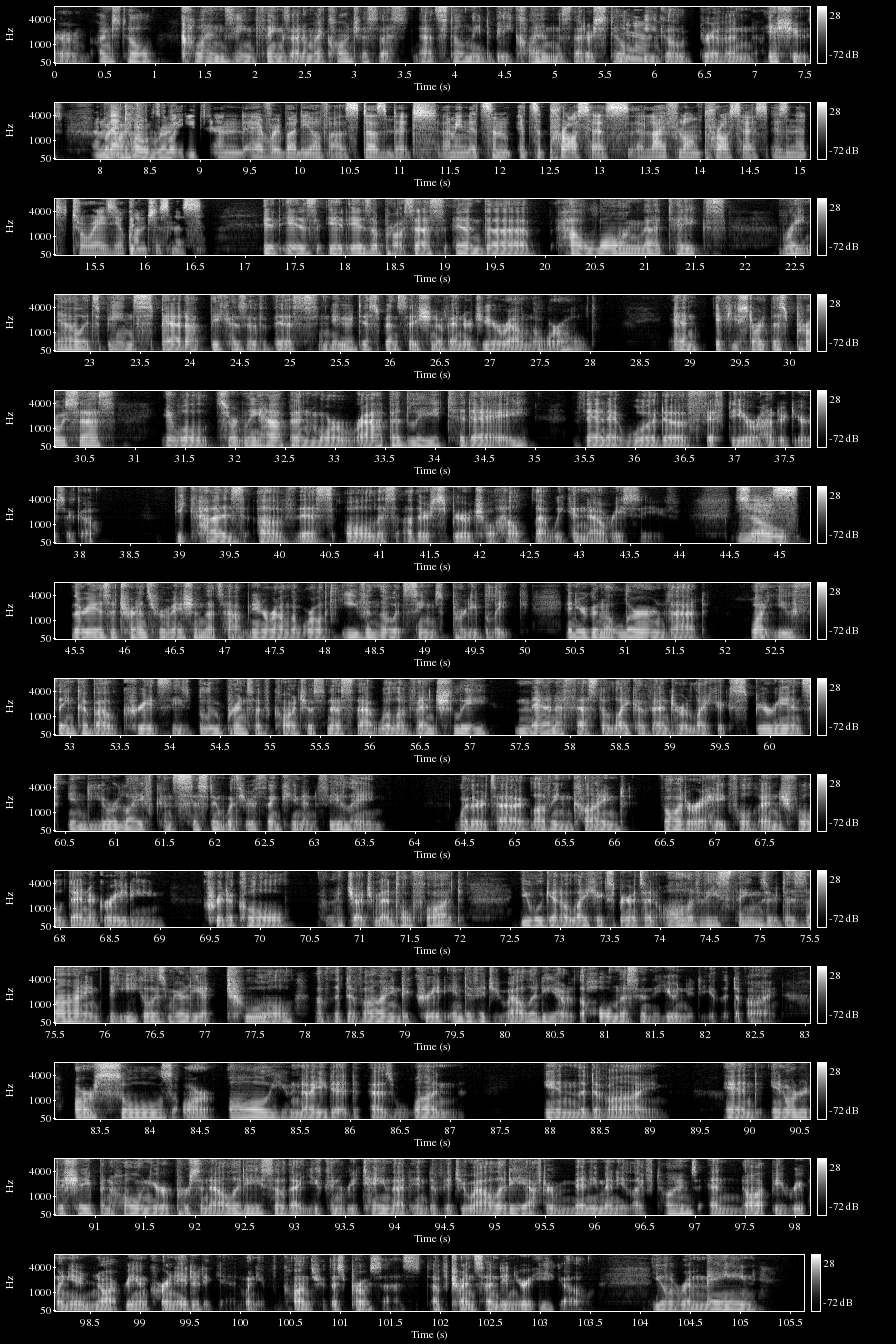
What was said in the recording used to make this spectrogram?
I'm still cleansing things out of my consciousness that still need to be cleansed, that are still yeah. ego driven issues. And but that I holds rec- for each and everybody of us, doesn't it? I mean, it's an it's a process, a lifelong process, isn't it, to raise your consciousness? It, it is. It is a process, and the how long that takes Right now, it's being sped up because of this new dispensation of energy around the world. And if you start this process, it will certainly happen more rapidly today than it would have 50 or 100 years ago because of this, all this other spiritual help that we can now receive. So yes. there is a transformation that's happening around the world, even though it seems pretty bleak. And you're going to learn that what you think about creates these blueprints of consciousness that will eventually manifest a like event or like experience into your life consistent with your thinking and feeling, whether it's a loving, kind thought or a hateful, vengeful, denigrating, critical, judgmental thought you will get a like experience. And all of these things are designed. The ego is merely a tool of the divine to create individuality out of the wholeness and the unity of the divine. Our souls are all united as one in the divine. And in order to shape and hone your personality so that you can retain that individuality after many, many lifetimes and not be re- when you're not reincarnated again, when you've gone through this process of transcending your ego, you'll remain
